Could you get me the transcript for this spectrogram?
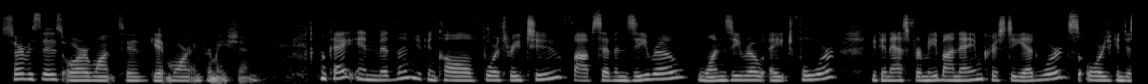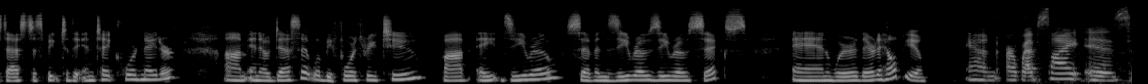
services or want to get more information? Okay, in Midland, you can call 432 570 1084. You can ask for me by name, Christy Edwards, or you can just ask to speak to the intake coordinator. Um, in Odessa, it will be 432 580 7006, and we're there to help you. And our website is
